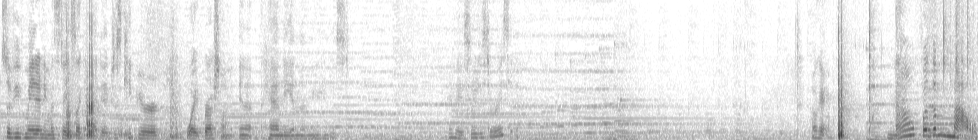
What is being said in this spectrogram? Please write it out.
So if you've made any mistakes like I did, just keep your white brush on in handy and then you can just basically just erase it. Okay, now for the mouth.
